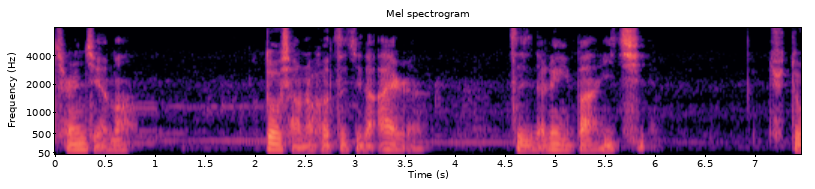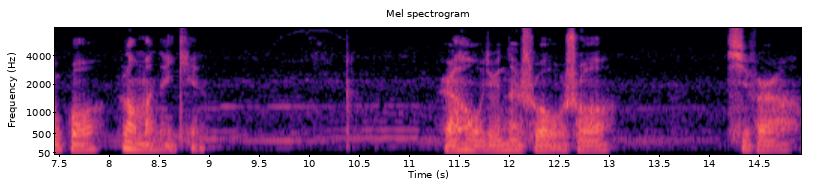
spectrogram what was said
情人节嘛，都想着和自己的爱人、自己的另一半一起去度过浪漫的一天。然后我就跟他说：“我说，媳妇儿啊，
